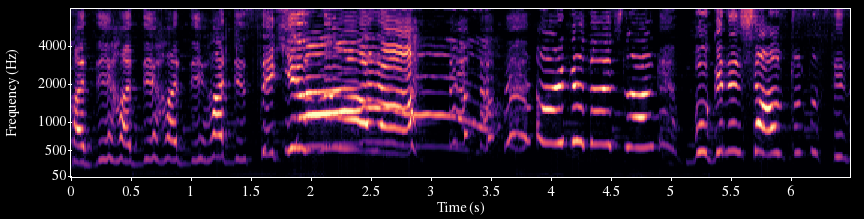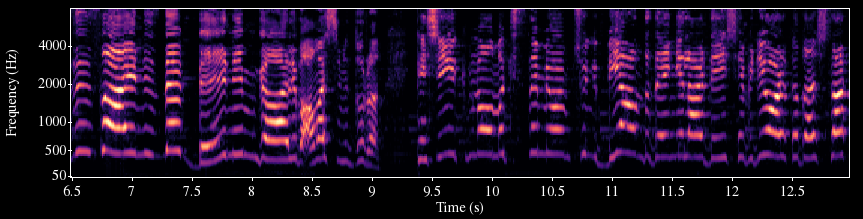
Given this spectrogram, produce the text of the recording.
Hadi hadi hadi hadi 8 numara. Galiba. Ama şimdi durun. Peşin yükümlü olmak istemiyorum çünkü bir anda dengeler değişebiliyor arkadaşlar.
